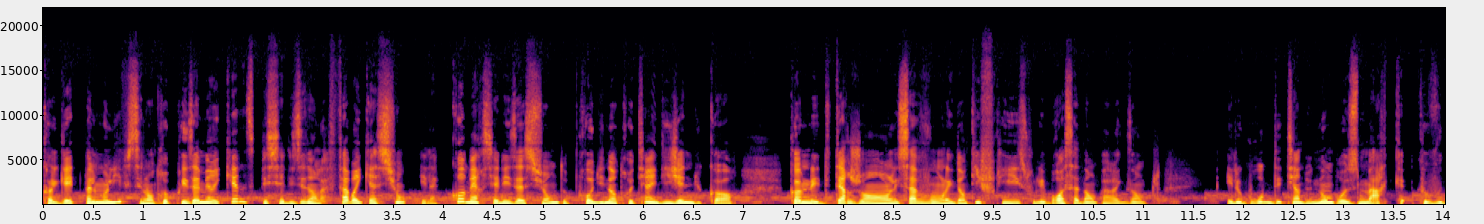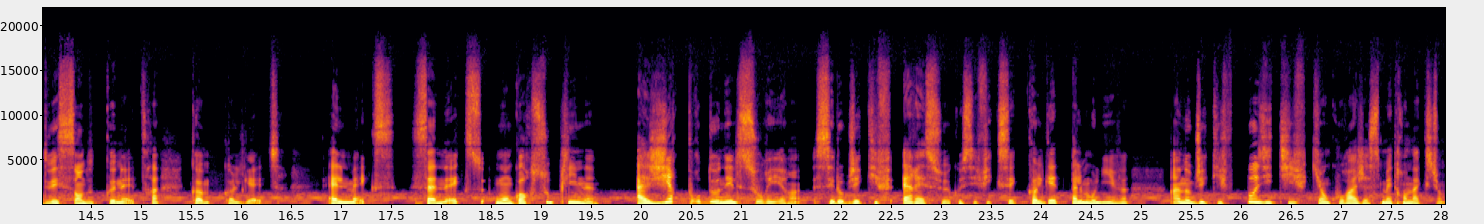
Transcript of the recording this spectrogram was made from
Colgate Palmolive, c'est l'entreprise américaine spécialisée dans la fabrication et la commercialisation de produits d'entretien et d'hygiène du corps, comme les détergents, les savons, les dentifrices ou les brosses à dents par exemple. Et le groupe détient de nombreuses marques que vous devez sans doute connaître, comme Colgate, Elmex, Sanex ou encore Soupline. Agir pour donner le sourire, c'est l'objectif RSE que s'est fixé Colgate Palmolive, un objectif positif qui encourage à se mettre en action.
